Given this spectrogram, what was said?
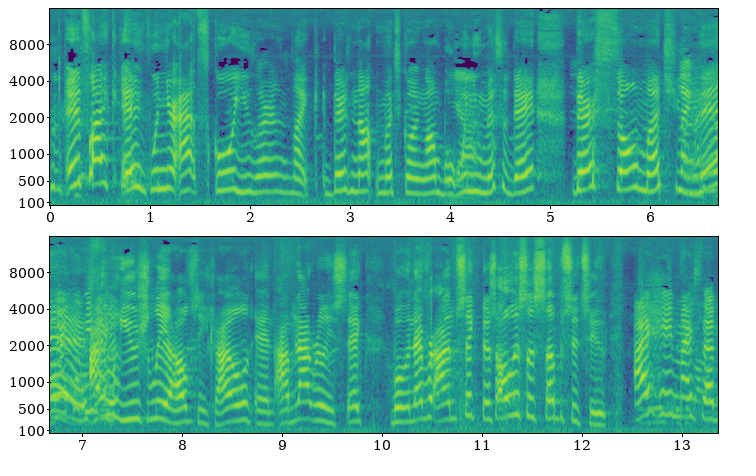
It's like if, when you're at school, you learn like there's not much going on, but when you miss a day, there's so much you miss. I'm usually a healthy child and I'm not really sick, but whenever I'm sick, there's always a substitute. I hate my sub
